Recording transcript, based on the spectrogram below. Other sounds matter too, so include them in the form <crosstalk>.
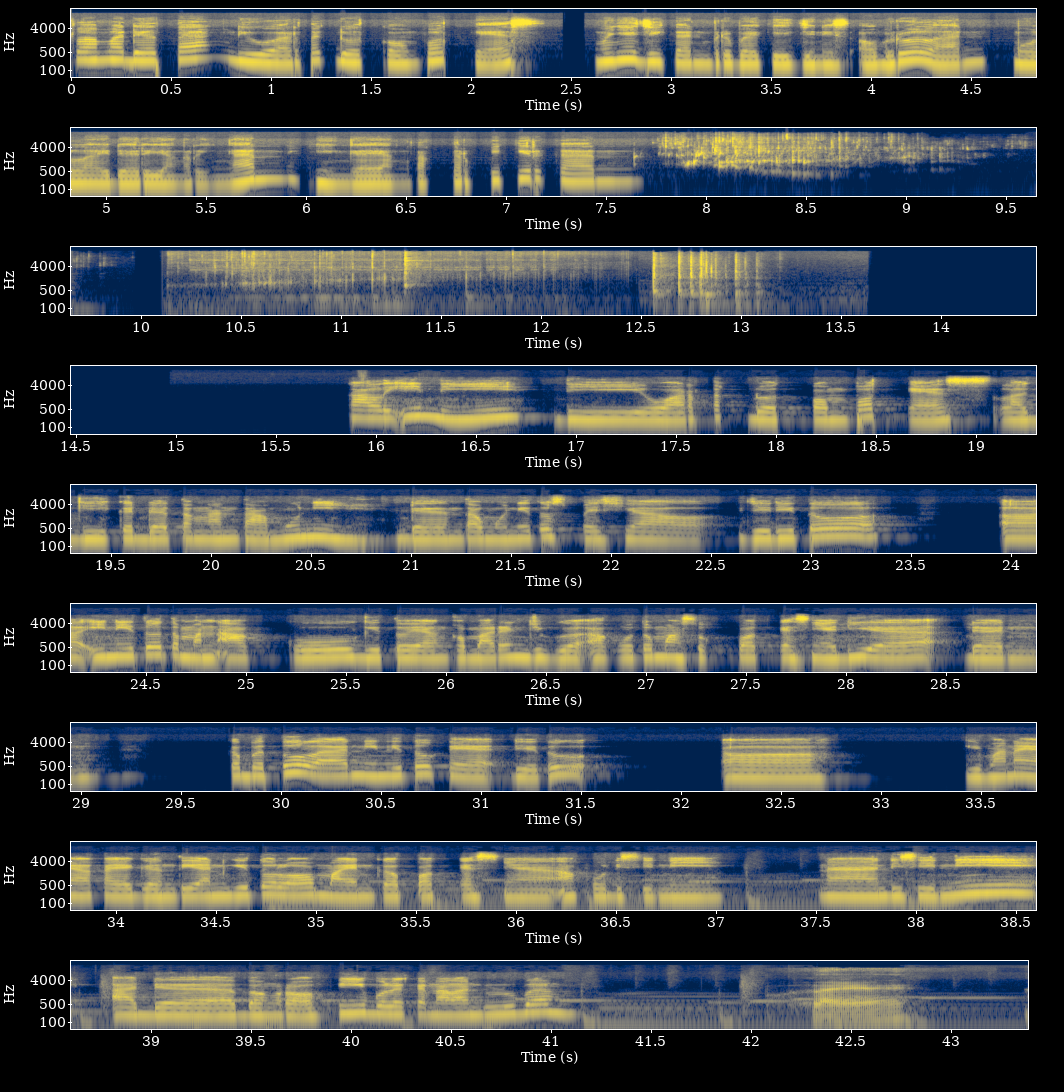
Selamat datang di warteg.com podcast, menyajikan berbagai jenis obrolan, mulai dari yang ringan hingga yang tak terpikirkan. Kali ini di warteg.com podcast lagi kedatangan tamu nih, dan tamu ini tuh spesial. Jadi tuh uh, ini tuh teman aku gitu yang kemarin juga aku tuh masuk podcastnya dia dan kebetulan ini tuh kayak dia tuh uh, gimana ya kayak gantian gitu loh main ke podcastnya aku di sini. Nah di sini ada Bang Rofi, boleh kenalan dulu Bang? Boleh.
